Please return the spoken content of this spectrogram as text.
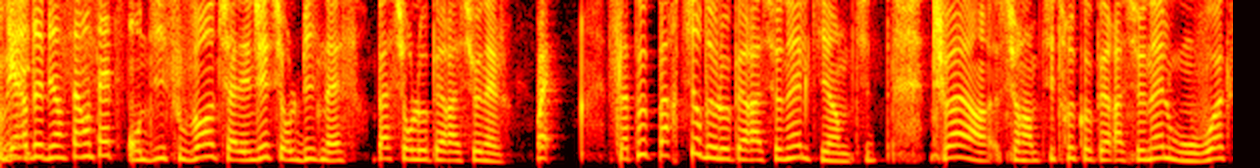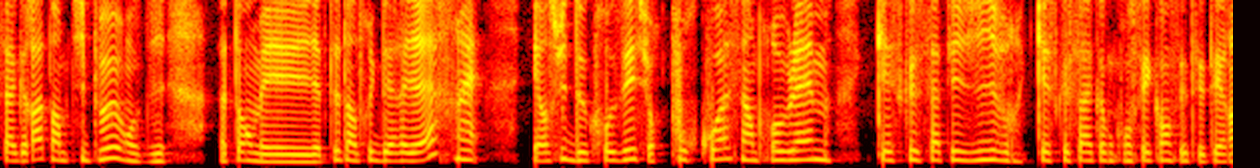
Oui. garde bien ça en tête. On dit souvent challenger sur le business, pas sur l'opérationnel. Ouais. Ça peut partir de l'opérationnel qui est un petit, tu vois, sur un petit truc opérationnel où on voit que ça gratte un petit peu, on se dit, attends, mais il y a peut-être un truc derrière. Ouais. Et ensuite de creuser sur pourquoi c'est un problème, qu'est-ce que ça fait vivre, qu'est-ce que ça a comme conséquences, etc.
